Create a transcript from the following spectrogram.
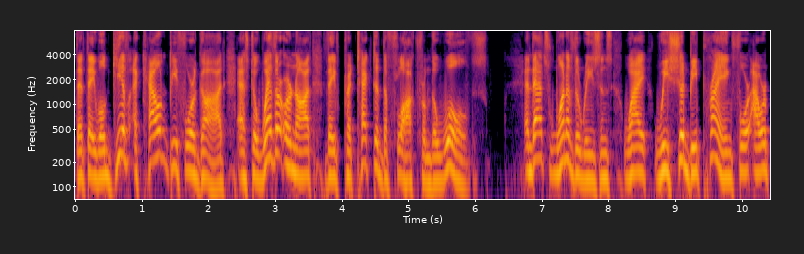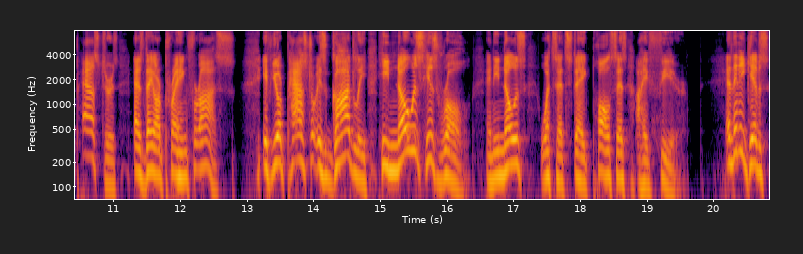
that they will give account before God as to whether or not they've protected the flock from the wolves. And that's one of the reasons why we should be praying for our pastors as they are praying for us. If your pastor is godly, he knows his role and he knows what's at stake. Paul says, I fear. And then he gives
